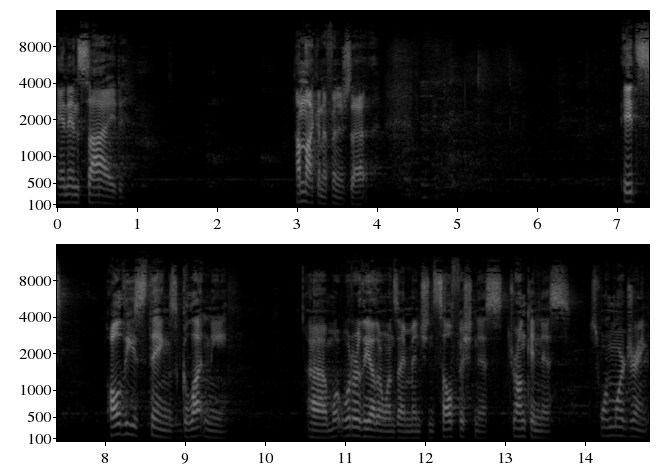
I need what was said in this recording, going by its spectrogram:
And inside, I'm not going to finish that. It's all these things gluttony. Um, what, what are the other ones I mentioned? Selfishness, drunkenness, just one more drink.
